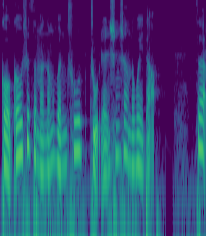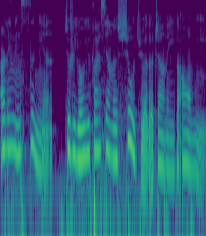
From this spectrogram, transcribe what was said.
狗狗是怎么能闻出主人身上的味道？在二零零四年，就是由于发现了嗅觉的这样的一个奥秘，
